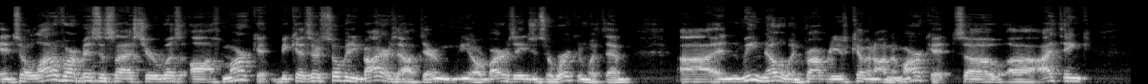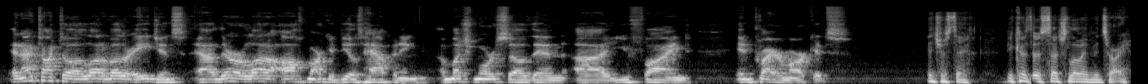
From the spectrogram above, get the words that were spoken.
and so a lot of our business last year was off market because there's so many buyers out there. You know, our buyers agents are working with them, uh, and we know when property is coming on the market. So uh, I think and I've talked to a lot of other agents. Uh, there are a lot of off-market deals happening, uh, much more so than uh, you find in prior markets. Interesting, because there's such low inventory.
